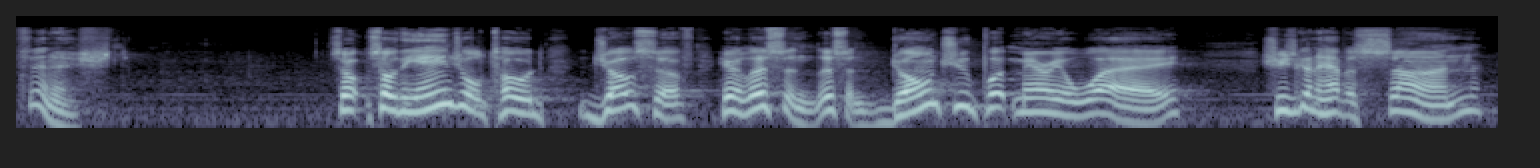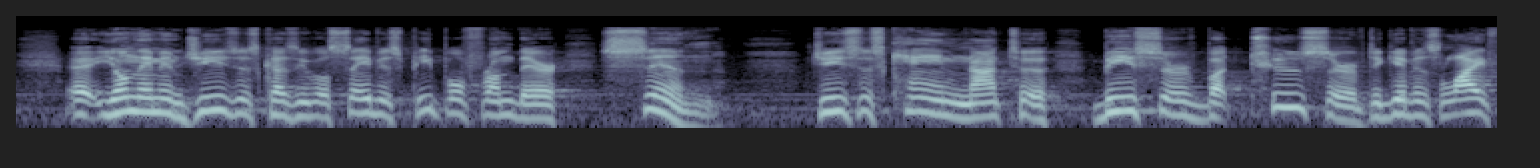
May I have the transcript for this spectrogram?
finished. So, so the angel told Joseph, Here, listen, listen, don't you put Mary away. She's going to have a son. Uh, you'll name him Jesus because he will save his people from their sin. Jesus came not to be served, but to serve, to give his life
